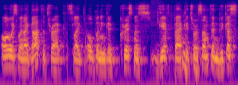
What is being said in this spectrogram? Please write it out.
always when I got the track, it's like opening a Christmas gift package or something because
